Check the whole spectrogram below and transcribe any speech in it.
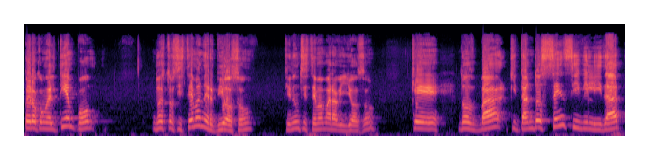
pero con el tiempo, nuestro sistema nervioso tiene un sistema maravilloso que nos va quitando sensibilidad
